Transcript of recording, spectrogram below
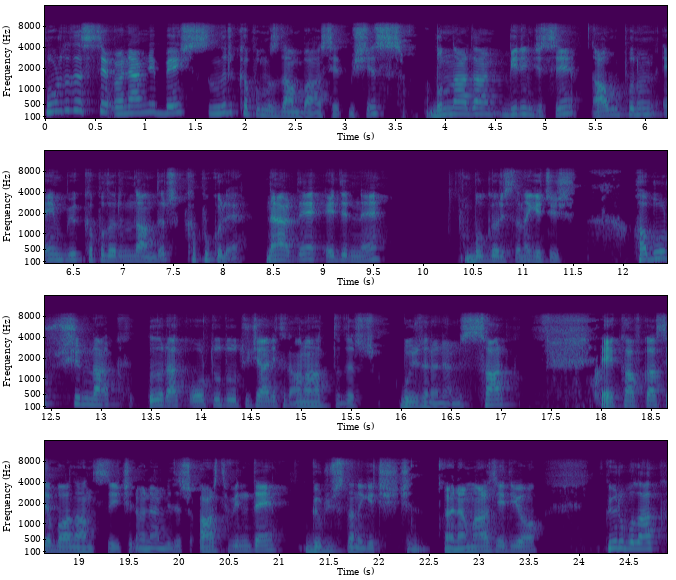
Burada da size önemli 5 sınır kapımızdan bahsetmişiz. Bunlardan birincisi Avrupa'nın en büyük kapılarındandır. Kapıkule. Nerede? Edirne, Bulgaristan'a geçiş. Habur, Şırnak, Irak, Orta Doğu ticaretin ana hattıdır. Bu yüzden önemli. Sarp, e, Kafkasya bağlantısı için önemlidir. Artvin'de Gürcistan'a geçiş için önem arz ediyor. Gürbulak,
